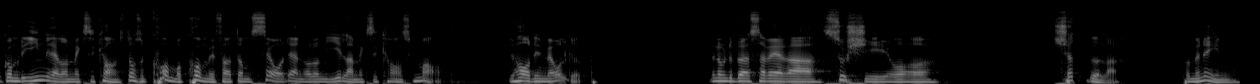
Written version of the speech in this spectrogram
och om du inreder en mexikansk, de som kommer kommer för att de såg den och de gillar mexikansk mat. Du har din målgrupp. Men om du börjar servera sushi och köttbullar på menyn,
